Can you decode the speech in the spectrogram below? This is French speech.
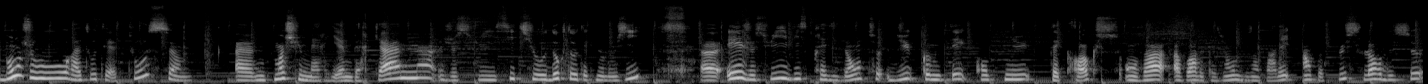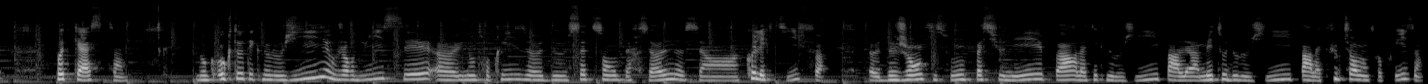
Bonjour à toutes et à tous. Euh, moi, je suis Maryem Berkane, je suis CTO d'Octotechnologie euh, et je suis vice-présidente du comité contenu TechRox. On va avoir l'occasion de vous en parler un peu plus lors de ce podcast. Donc Octotechnologie, aujourd'hui, c'est euh, une entreprise de 700 personnes, c'est un collectif de gens qui sont passionnés par la technologie, par la méthodologie, par la culture d'entreprise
